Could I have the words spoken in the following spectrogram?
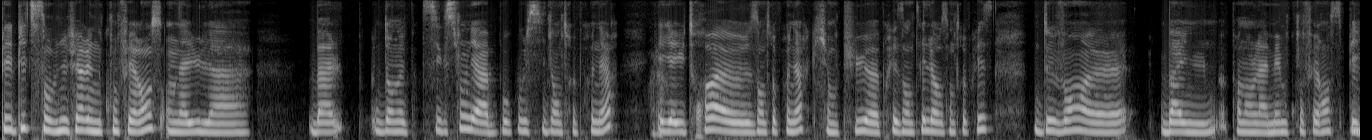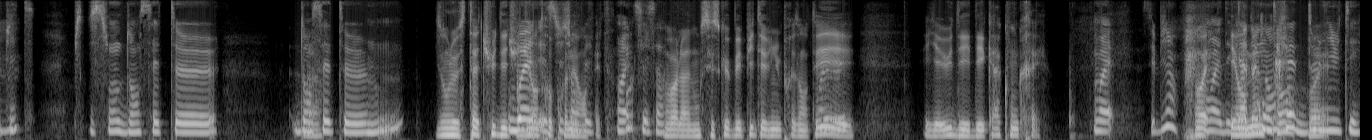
Pépite, ils sont venus faire une conférence. On a eu la. Bah, dans notre section, il y a beaucoup aussi d'entrepreneurs. Voilà. Et il y a eu trois euh, entrepreneurs qui ont pu euh, présenter leurs entreprises devant, euh, bah, une- pendant la même conférence Pépite, puisqu'ils sont dans cette. euh, dans Voilà. cette. euh, Ils ont le statut d'étudiant ouais, entrepreneur en fait. Ouais, c'est ça. Voilà, donc c'est ce que Pépite est venu présenter Ouais, et il y a eu des, des cas concrets. Ouais. C'est bien. Ouais. Ouais, des Et cas en même temps, concrets de ouais. l'IUT.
